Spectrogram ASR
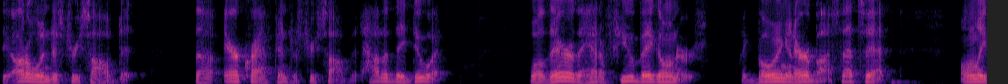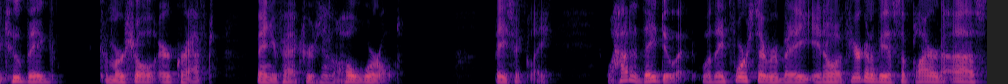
The auto industry solved it. The aircraft industry solved it. How did they do it? Well, there they had a few big owners, like Boeing and Airbus. That's it. Only two big commercial aircraft manufacturers in the whole world, basically. Well, how did they do it? Well, they forced everybody, you know, if you're going to be a supplier to us,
